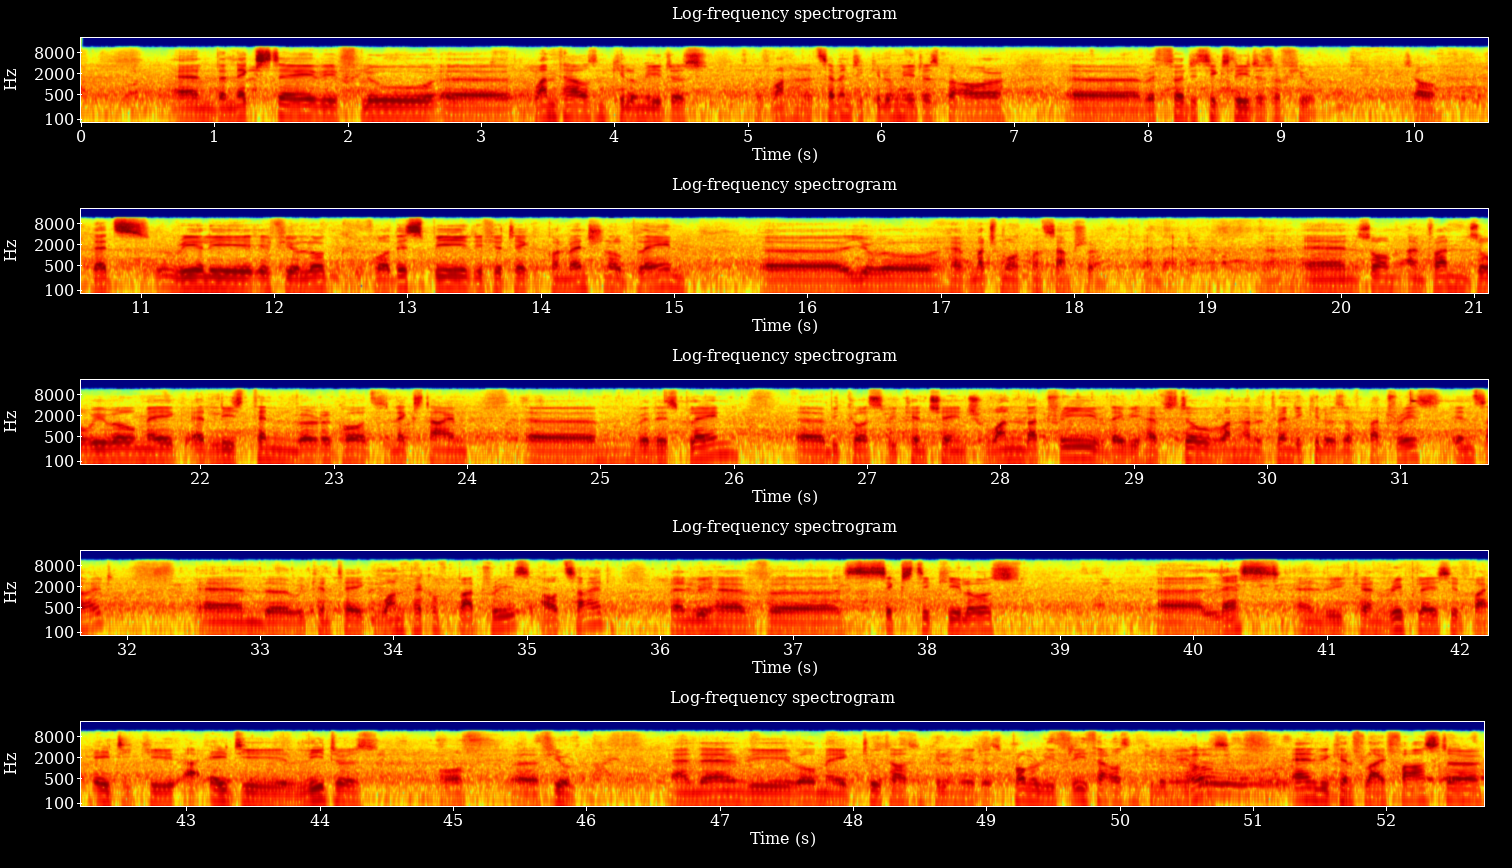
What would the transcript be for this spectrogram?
And the next day we flew uh, 1,000 kilometers with 170 kilometers per hour uh, with 36 liters of fuel. So that's really, if you look for this speed, if you take a conventional plane, uh, you will have much more consumption than that. Uh, and so I'm, fun. So we will make at least 10 world records next time uh, with this plane uh, because we can change one battery. They, we have still 120 kilos of batteries inside, and uh, we can take one pack of batteries outside. Then we have uh, 60 kilos uh, less, and we can replace it by 80, ki- uh, 80 liters of uh, fuel. And then we will make 2,000 kilometers, probably 3,000 kilometers, and we can fly faster.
